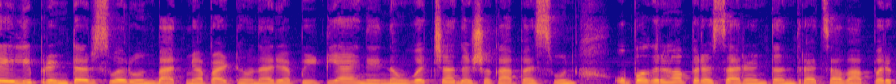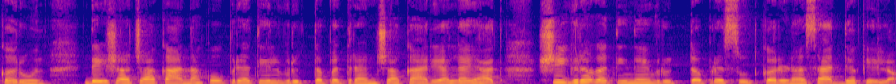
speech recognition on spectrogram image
टेलिप्रिंटर्सवरून बातम्या पाठवणाऱ्या पी टी आयने नव्वदच्या दशकापासून उपग्रह प्रसारण तंत्राचा वापर करून देशाच्या कानाकोपऱ्यातील वृत्तपत्रांच्या कार्यालयात शीघ्रगतीने वृत्त प्रसूत करणं साध्य केलं.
